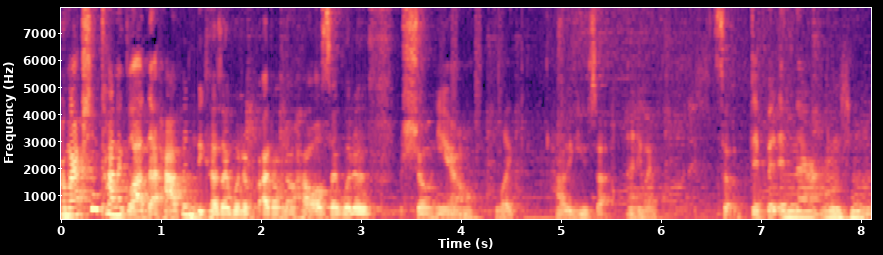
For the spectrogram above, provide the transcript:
I'm actually kind of glad that happened because I would have, I don't know how else I would have shown you like how to use that. Anyway, so dip it in there. Mm-hmm.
